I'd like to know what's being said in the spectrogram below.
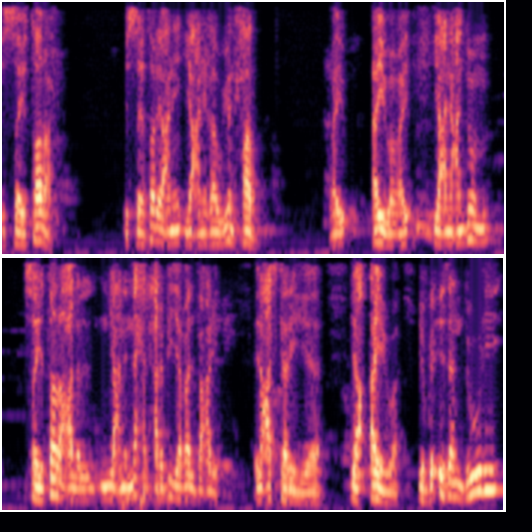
السيطرة السيطرة يعني يعني غاويين حرب. أيوه. يعني عندهم سيطرة على. يعني الناحية الحربية غالبة عليهم العسكرية يعني أيوه. يبقى اذا دولي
